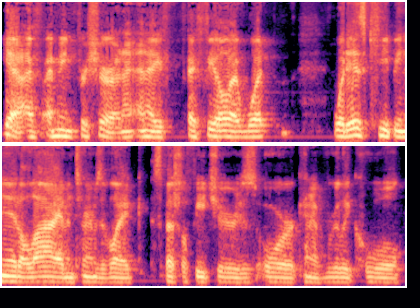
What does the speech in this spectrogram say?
yeah i, I mean for sure and I, and I i feel that what what is keeping it alive in terms of like special features or kind of really cool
